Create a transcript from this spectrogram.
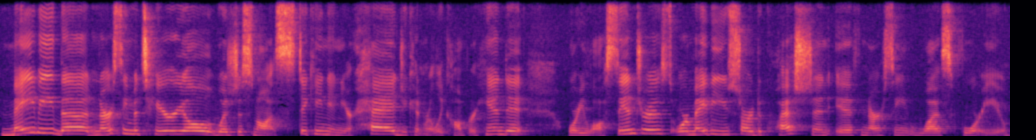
Maybe the nursing material was just not sticking in your head, you couldn't really comprehend it or you lost interest, or maybe you started to question if nursing was for you.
